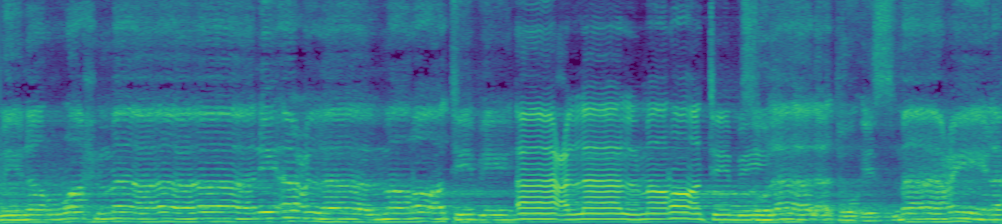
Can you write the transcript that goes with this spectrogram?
من الرحمن أعلى المراتب. أعلى المراتب. سلالة إسماعيل.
